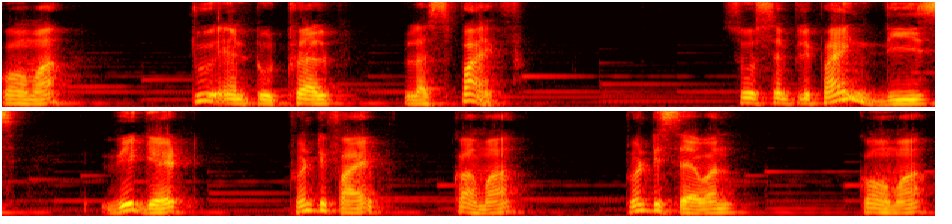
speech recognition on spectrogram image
comma 2 into 12 plus 5. So simplifying these, we get 25, comma 27 comma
